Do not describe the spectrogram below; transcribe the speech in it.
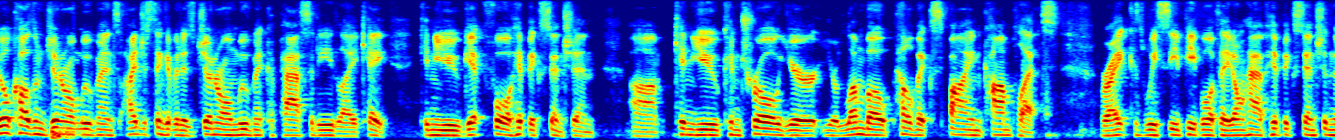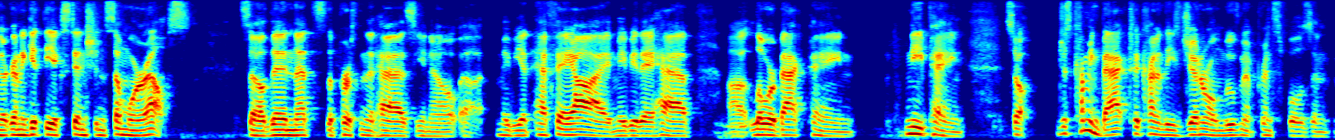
Bill calls them general movements. I just think of it as general movement capacity. Like, hey, can you get full hip extension? Um, can you control your your lumbo pelvic spine complex? Right, because we see people if they don't have hip extension, they're going to get the extension somewhere else. So then that's the person that has, you know, uh, maybe an FAI, maybe they have uh, lower back pain, knee pain. So just coming back to kind of these general movement principles and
